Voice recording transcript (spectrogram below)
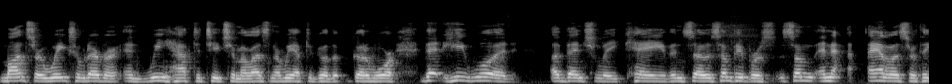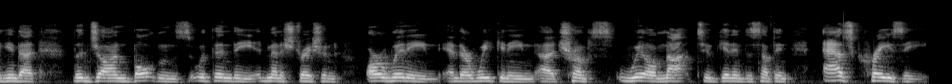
months or weeks or whatever, and we have to teach them a lesson, or we have to go the, go to war," that he would eventually cave. And so some people, are, some analysts are thinking that the John Boltons within the administration are winning and they're weakening uh, Trump's will not to get into something as crazy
